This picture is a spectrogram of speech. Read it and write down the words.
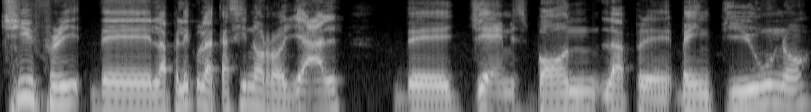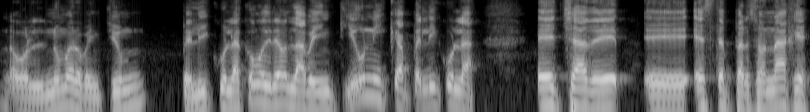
Chiffrey de la película Casino Royale de James Bond, la pre- 21, o el número 21 película, ¿cómo diríamos? La 21 película hecha de eh, este personaje.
